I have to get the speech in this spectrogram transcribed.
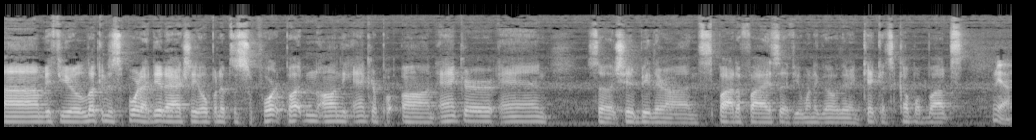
Um, if you're looking to support, I did actually open up the support button on the Anchor on Anchor, and so it should be there on Spotify. So if you want to go there and kick us a couple bucks, yeah,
